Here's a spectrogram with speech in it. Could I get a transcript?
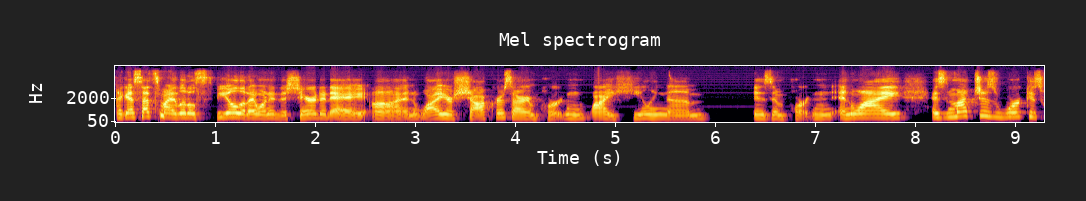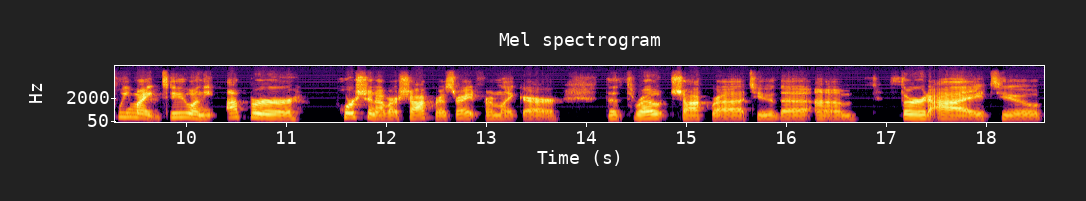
I guess that's my little spiel that I wanted to share today on why your chakras are important, why healing them is important and why as much as work as we might do on the upper portion of our chakras right from like our the throat chakra to the um, third eye to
